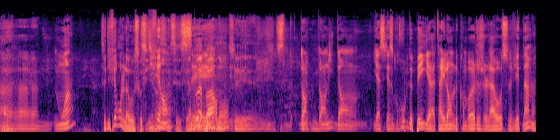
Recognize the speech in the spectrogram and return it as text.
Euh, moins. C'est différent le Laos aussi. C'est différent. hein. C'est c'est un peu à part, non Dans, dans, dans- il y, a, il y a ce groupe de pays, il y a la Thaïlande, le Cambodge, le Laos, le Vietnam.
